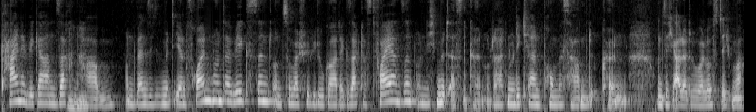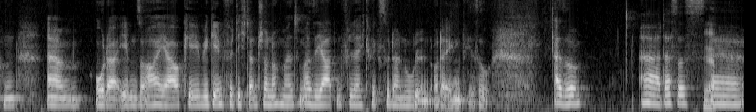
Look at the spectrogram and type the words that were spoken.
keine veganen Sachen mhm. haben. Und wenn sie mit ihren Freunden unterwegs sind und zum Beispiel, wie du gerade gesagt hast, feiern sind und nicht mitessen können oder halt nur die kleinen Pommes haben können und sich alle darüber lustig machen. Ähm, oder eben so, ah ja, okay, wir gehen für dich dann schon nochmal zum Asiaten, vielleicht kriegst du da Nudeln oder irgendwie so. Also äh, das ist ja. äh,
